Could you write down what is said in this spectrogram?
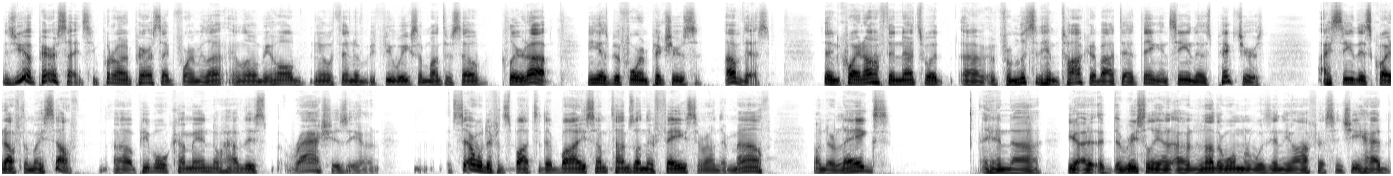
She says, You have parasites. He put her on a parasite formula, and lo and behold, you know, within a few weeks, a month or so, cleared up. He has before and pictures of this. And quite often, that's what, uh, from listening to him talking about that thing and seeing those pictures, I see this quite often myself. Uh, people will come in, they'll have these rashes, you know, several different spots of their body, sometimes on their face, around their mouth, on their legs. And uh, yeah, uh, uh, recently uh, another woman was in the office and she had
